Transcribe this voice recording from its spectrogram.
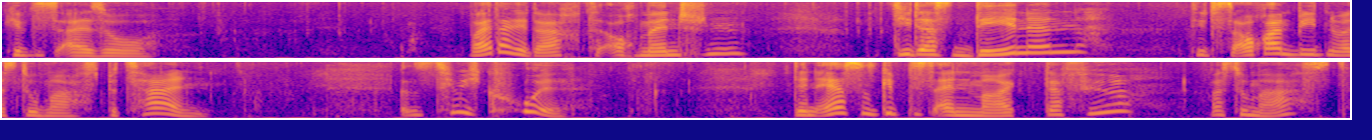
Gibt es also weitergedacht auch Menschen, die das denen, die das auch anbieten, was du machst, bezahlen. Ist ziemlich cool. Denn erstens gibt es einen Markt dafür, was du machst.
